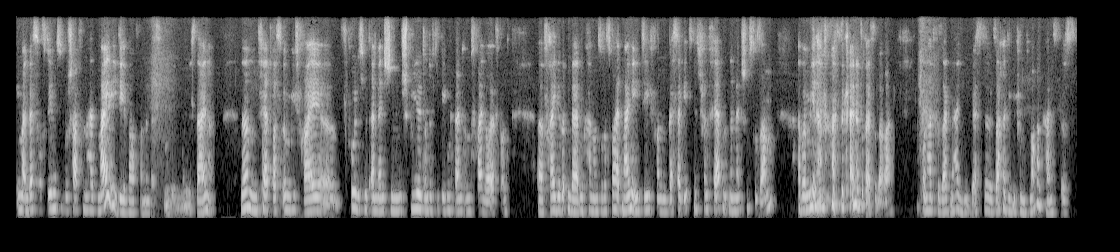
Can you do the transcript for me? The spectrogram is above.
ihm ein besseres Leben zu beschaffen, halt meine Idee war von dem besten Leben und nicht seine. Ne? Ein Pferd, was irgendwie frei, äh, fröhlich mit einem Menschen spielt und durch die Gegend rennt und frei läuft und äh, frei geritten werden kann und so. Das war halt meine Idee von, besser geht es nicht für ein Pferd mit einem Menschen zusammen. Aber Milan hatte kein Interesse daran und hat gesagt, nein, die beste Sache, die du für mich machen kannst, ist,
